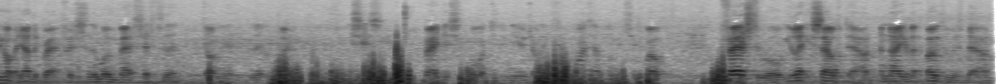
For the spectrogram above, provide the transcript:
they got had the breakfast, and the Mummy Bear says to the Johnny, the little balloon, he says, "Very disappointed in you, Johnny." He says, "Why is that?" Mum?" He says, "Well, first of all, you let yourself down, and now you let both of us down."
